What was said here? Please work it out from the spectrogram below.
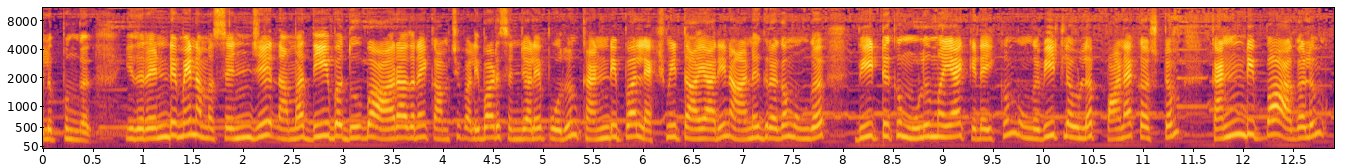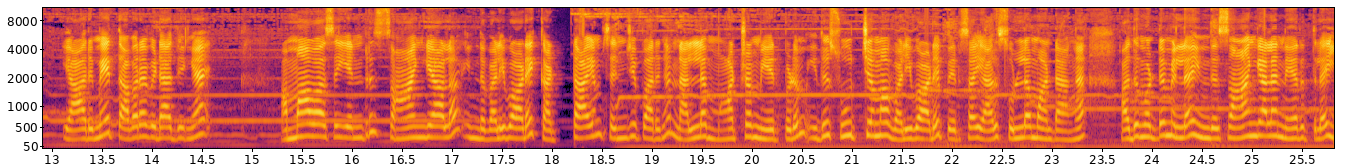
எழுப்புங்கள். இது ரெண்டுமே நம்ம செஞ்சு நம்ம தீப தூப ஆராதனை காமிச்சு வழிபாடு செஞ்சாலே போதும். கண்டிப்பாக லக்ஷ்மி தாயாரின் அனுகிரகம் உங்கள் வீட்டுக்கு முழுமையாக கிடைக்கும். உங்கள் வீட்டில் உள்ள பண கஷ்டம் கண்டிப்பாக அகலும். யாருமே தவற விடாதீங்க. அமாவாசை என்று சாயங்காலம் இந்த வழிபாடை கட்டாயம் செஞ்சு பாருங்கள் நல்ல மாற்றம் ஏற்படும். இது சூட்சமாக வழிபாடு. பெருசாக யாரும் சொல்ல மாட்டாங்க. அது மட்டும் இல்லை இந்த சாயங்கால நேரத்தில்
